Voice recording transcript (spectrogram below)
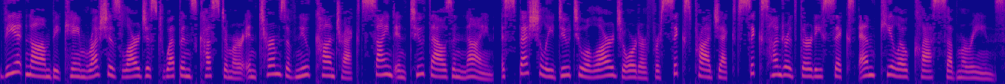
Vietnam became Russia's largest weapons customer in terms of new contracts signed in 2009, especially due to a large order for six Project 636 M Kilo class submarines.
